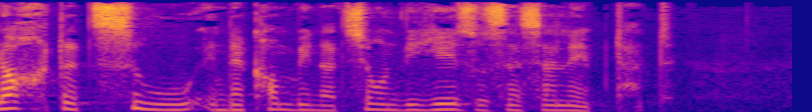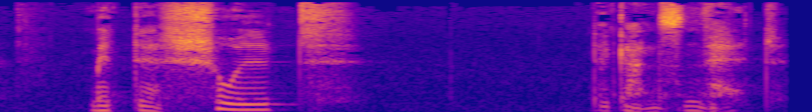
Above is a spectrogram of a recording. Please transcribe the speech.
noch dazu in der Kombination, wie Jesus es erlebt hat, mit der Schuld der ganzen Welt.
